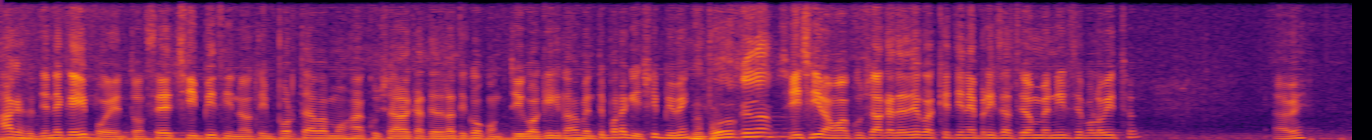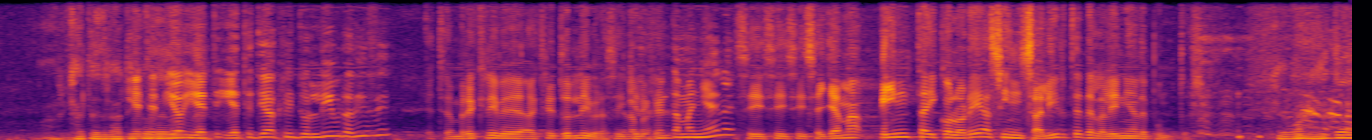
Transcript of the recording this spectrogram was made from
Ah, que se tiene que ir, pues entonces, Chipi, si no te importa, vamos a escuchar al catedrático contigo aquí. Claro, vente por aquí, Chipi, ven. ¿Me puedo quedar? Sí, sí, vamos a escuchar al catedrático, es que tiene prisa este hombre venirse por lo visto. A ver. ¿Y este, tío, y, este, y este tío ha escrito un libro, dice? Este hombre escribe, ha escrito el libro, así ¿Lo que presenta mañana? Sí, sí, sí, se llama Pinta y colorea sin salirte de la línea de puntos. Qué bonito.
